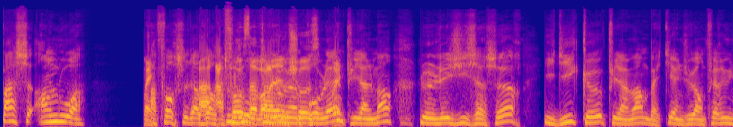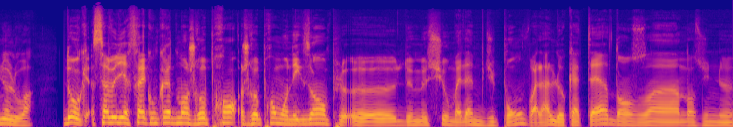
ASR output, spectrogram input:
passe en loi. À force d'avoir toujours le même problème, finalement, le législateur, il dit que finalement, bah, tiens, je vais en faire une loi. Donc, ça veut dire très concrètement, je reprends, je reprends mon exemple euh, de monsieur ou madame Dupont, voilà, locataire dans, un, dans une,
